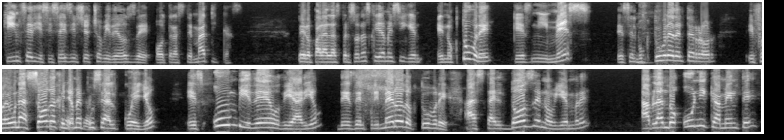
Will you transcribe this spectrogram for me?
15, 16, 18 videos de otras temáticas. Pero para las personas que ya me siguen, en octubre, que es mi mes, es el octubre del terror, y fue una soga que yo me puse al cuello, es un video diario desde el primero de octubre hasta el 2 de noviembre, hablando únicamente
